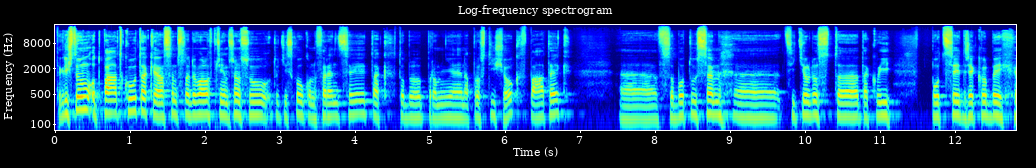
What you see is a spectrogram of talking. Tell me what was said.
Tak když tomu odpátku, tak já jsem sledoval v přímém přenosu tu tiskovou konferenci, tak to byl pro mě naprostý šok v pátek. Eh, v sobotu jsem eh, cítil dost takový pocit, řekl bych,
